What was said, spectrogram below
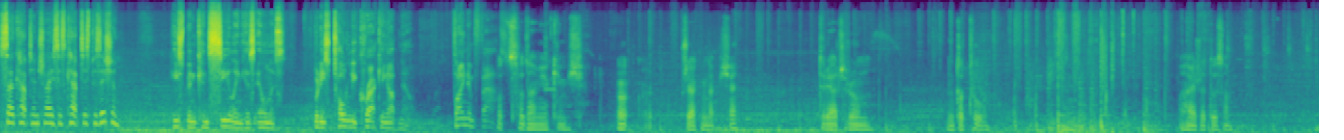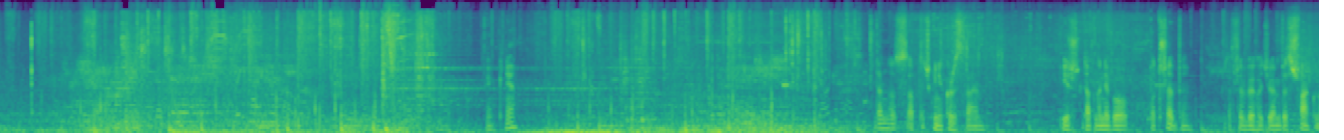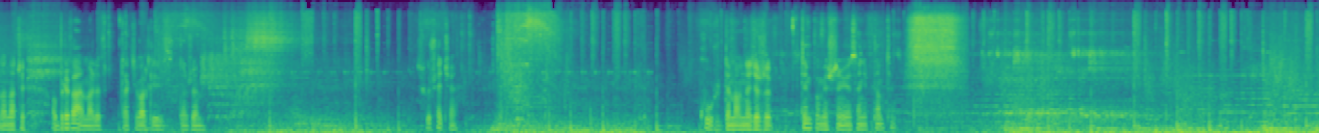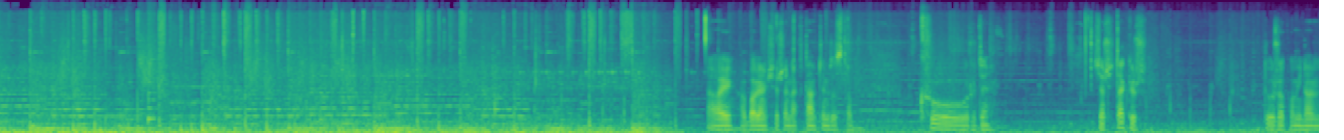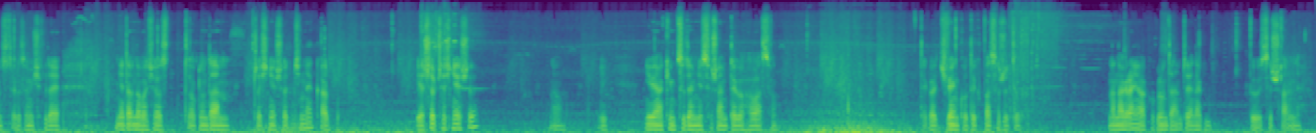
So Captain Trace has kept his position. He's been concealing his illness, but he's totally cracking up now. Find him fast. pod jakimś. O, przy jakim napisie? Triage room. No to tu. Aha, że tu są. Dawno z apteczki nie korzystałem. Iż dawno nie było potrzeby. Zawsze wychodziłem bez szwanku. No znaczy, obrywałem, ale w trakcie walki zdążyłem. Słyszycie? Kurde, mam nadzieję, że w tym pomieszczeniu jest, a nie w tamtym. Oj, obawiam się, że jednak w tamtym został. Kurde. Chociaż i tak już dużo pominąłem z tego, co mi się wydaje. Niedawno właśnie oglądałem wcześniejszy odcinek, albo jeszcze wcześniejszy. No i nie wiem jakim cudem nie słyszałem tego hałasu. Tego dźwięku tych pasożytów. Na nagraniu jak oglądałem to jednak były słyszalne.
